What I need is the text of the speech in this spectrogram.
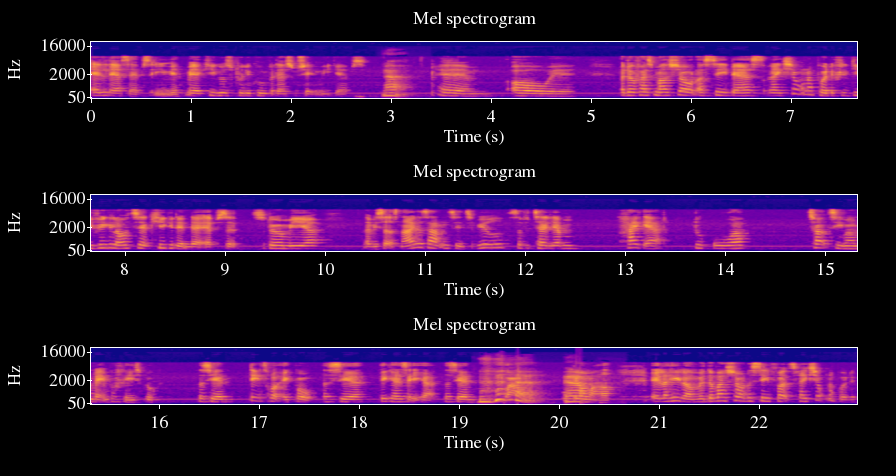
alle deres apps egentlig. Men jeg kiggede selvfølgelig kun på deres sociale medie-apps. Ja. Øhm, og, øh, og det var faktisk meget sjovt at se deres reaktioner på det, fordi de fik lov til at kigge i den der app selv. Så det var mere, når vi sad og snakkede sammen til interviewet, så fortalte jeg dem, hej Gert, du bruger 12 timer om dagen på Facebook. Så siger han, det tror jeg ikke på. Og så siger jeg, det kan jeg se her. Så siger han, wow, Ja. det var meget. Eller helt om, men det var bare sjovt at se folks reaktioner på det.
